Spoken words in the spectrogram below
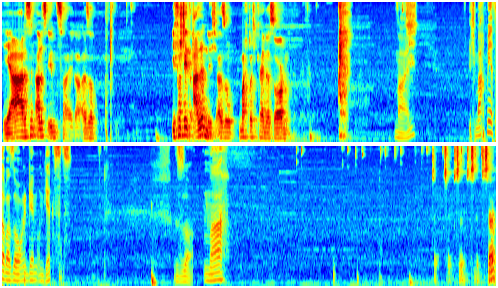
Ja, das sind alles Insider. Also. Ihr versteht alle nicht, also macht euch keine Sorgen. Nein. Ich mach mir jetzt aber Sorgen und jetzt. So, na. Zack, zack, zack, zack, zack.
